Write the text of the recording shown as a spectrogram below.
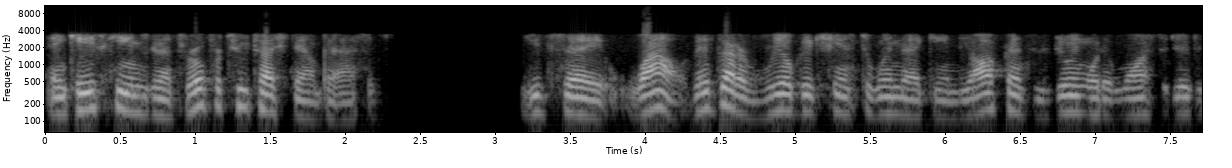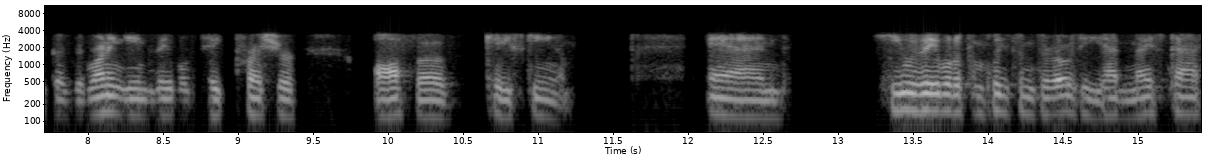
and Case Keenum's going to throw for two touchdown passes, you'd say, wow, they've got a real good chance to win that game. The offense is doing what it wants to do because the running game is able to take pressure off of Case Keenum. And he was able to complete some throws. He had a nice pass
